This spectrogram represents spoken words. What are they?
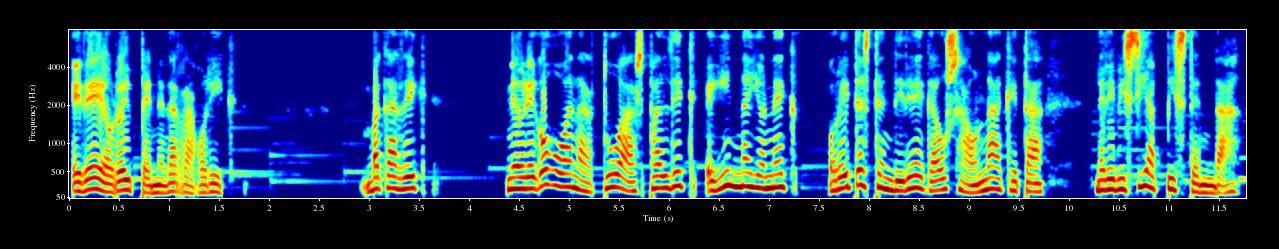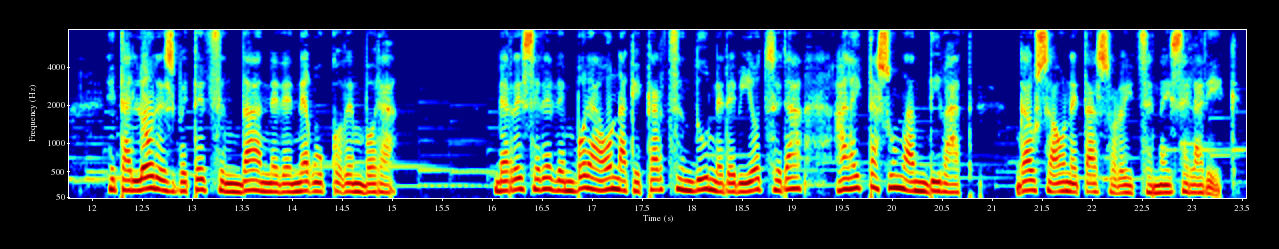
ere oroipen edarragorik. Bakarrik, neure gogoan hartua aspaldik egin nahi honek oroitesten dire gauza onak eta nere bizia pizten da, eta lorez betetzen da nere neguko denbora. Berriz ere denbora onak ekartzen du nere bihotzera alaitasun handi bat, gauza honetaz oroitzen naizelarik.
